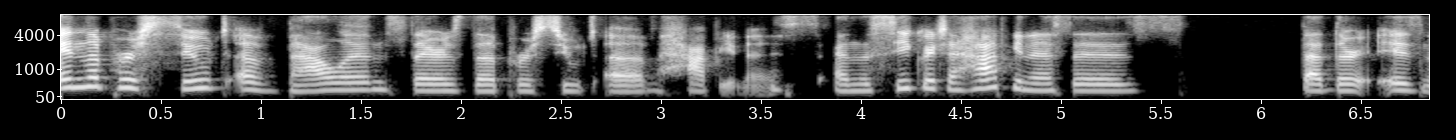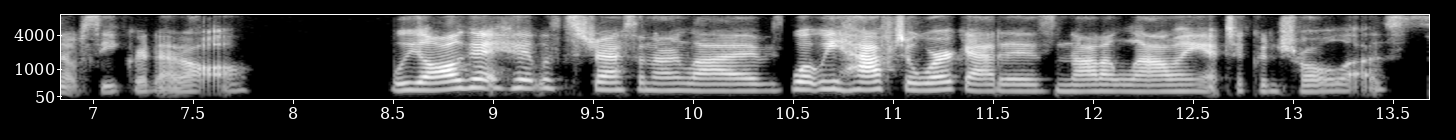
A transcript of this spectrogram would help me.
In the pursuit of balance, there's the pursuit of happiness. And the secret to happiness is that there is no secret at all. We all get hit with stress in our lives. What we have to work at is not allowing it to control us.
